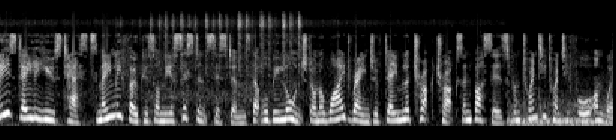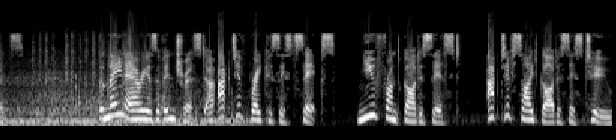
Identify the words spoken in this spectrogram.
These daily use tests mainly focus on the assistance systems that will be launched on a wide range of Daimler truck trucks and buses from 2024 onwards. The main areas of interest are Active Brake Assist 6, New Front Guard Assist, Active Side Guard Assist 2,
